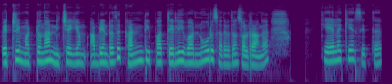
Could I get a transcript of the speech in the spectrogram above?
வெற்றி மட்டும்தான் நிச்சயம் அப்படின்றது கண்டிப்பாக தெளிவாக நூறு சதவீதம் சொல்கிறாங்க கேளக்கிய சித்தர்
